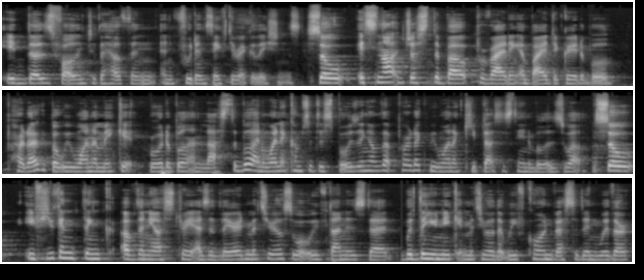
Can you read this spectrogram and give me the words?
it does fall into the health and, and food and safety regulations. So it's not just about providing a biodegradable product, but we want to make it rotable and lastable. And when it comes to disposing of that product, we want to keep that sustainable as well. So if you can think of the tray as a layered material, so what we've done is that with the unique material that we've co-invested in with our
